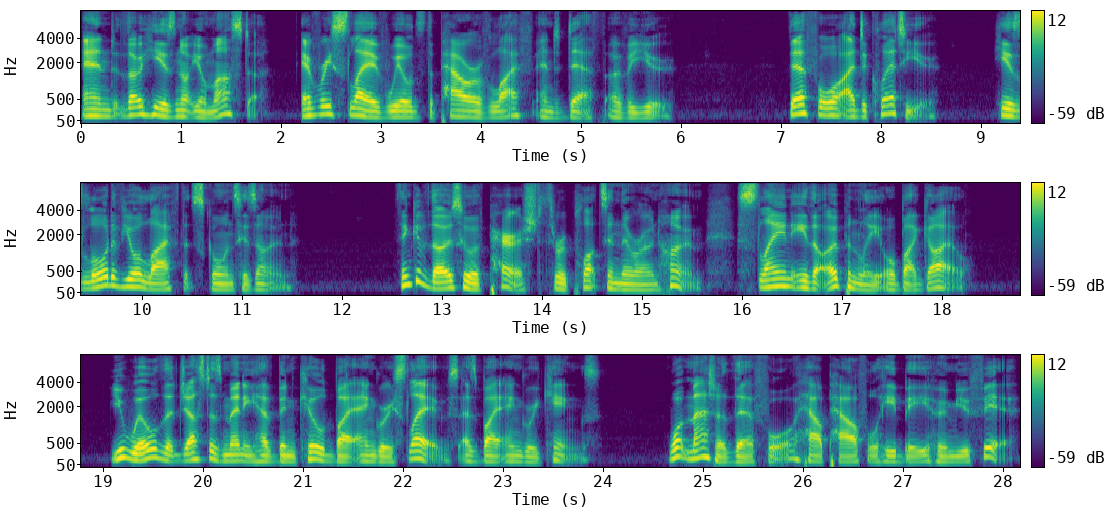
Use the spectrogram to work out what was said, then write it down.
and though he is not your master, every slave wields the power of life and death over you. Therefore I declare to you, he is Lord of your life that scorns his own. Think of those who have perished through plots in their own home, slain either openly or by guile. You will that just as many have been killed by angry slaves as by angry kings. What matter, therefore, how powerful he be whom you fear?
